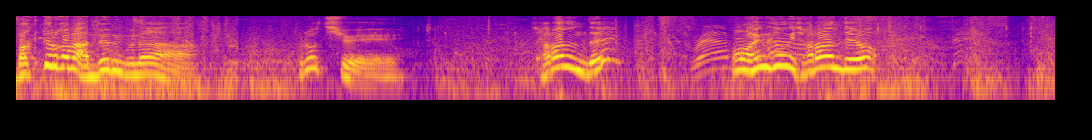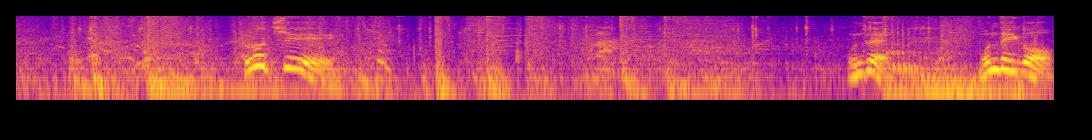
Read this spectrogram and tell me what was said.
막 들어가면 안 되는구나. 그렇지. 잘하는데? 어, 행성이 잘하는데요? 그렇지. 뭔데? 뭔데, 이거?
